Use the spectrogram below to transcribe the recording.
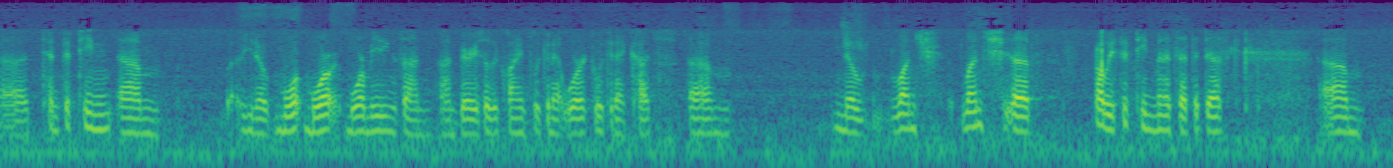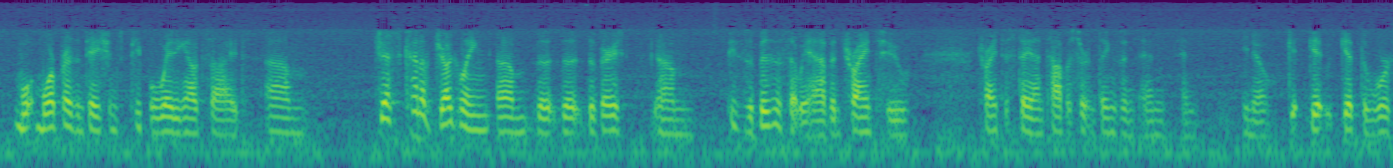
Uh, 10:15. Um, you know, more more more meetings on on various other clients, looking at work, looking at cuts. Um, you know, lunch lunch uh, probably 15 minutes at the desk. Um, more, more presentations, people waiting outside. Um, just kind of juggling um, the, the the various um, pieces of business that we have and trying to trying to stay on top of certain things and and, and you know get get get the work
